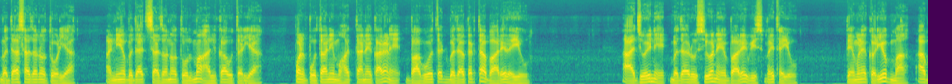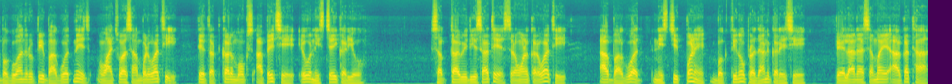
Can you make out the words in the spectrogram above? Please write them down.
બધા સાધનો તોડ્યા, અન્ય બધા જ સાધનો તોલમાં હલકા ઉતર્યા, પણ પોતાની મહત્તાને કારણે ભાગવત જ બધા કરતાં ભારે રહ્યું. આ જોઈને બધા ઋષિઓને ભારે વિસ્મય થયો. તેમણે કળિયુગમાં આ ભગવાન રૂપી ભાગવતને જ વાંચવા સાંભળવાથી તે તત્કાળ મોક્ષ આપે છે એવો નિશ્ચય કર્યો. સપ્તાહવિધિ સાથે શ્રવણ કરવાથી આ ભાગવત નિશ્ચિતપણે ભક્તિનું પ્રદાન કરે છે. પહેલાંના સમયે આ કથા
